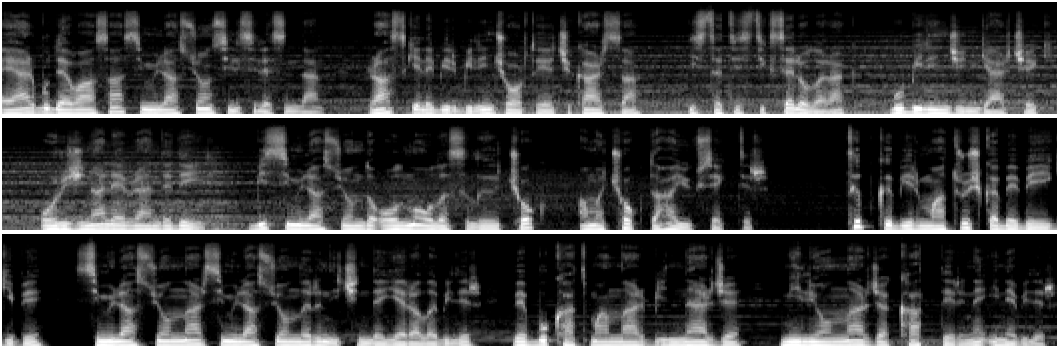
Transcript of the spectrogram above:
Eğer bu devasa simülasyon silsilesinden rastgele bir bilinç ortaya çıkarsa, istatistiksel olarak bu bilincin gerçek, orijinal evrende değil, bir simülasyonda olma olasılığı çok ama çok daha yüksektir. Tıpkı bir matruşka bebeği gibi simülasyonlar simülasyonların içinde yer alabilir ve bu katmanlar binlerce, milyonlarca kat derine inebilir.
